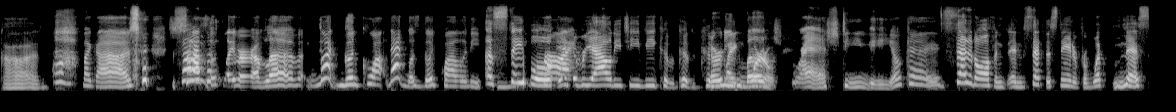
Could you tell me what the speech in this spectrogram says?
God. Oh my gosh. Shout out to Flavor of Love. What good qual that was good quality. a staple in the reality TV could could, could Dirty like world. trash TV. Okay. Set it off and, and set the standard for what mess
